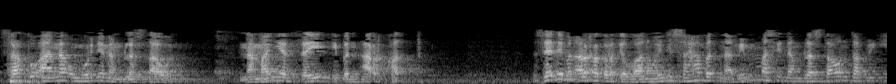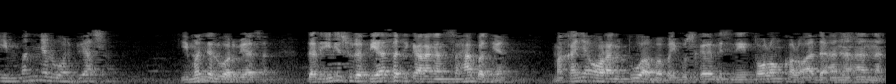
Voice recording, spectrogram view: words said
satu anak umurnya 16 tahun. Namanya Zaid ibn Arqad. Zaid ibn Arqad radhiyallahu anhu ini sahabat Nabi masih 16 tahun tapi imannya luar biasa. Imannya luar biasa. Dan ini sudah biasa di kalangan sahabat ya. Makanya orang tua, Bapak Ibu sekalian di sini, tolong kalau ada anak-anak,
